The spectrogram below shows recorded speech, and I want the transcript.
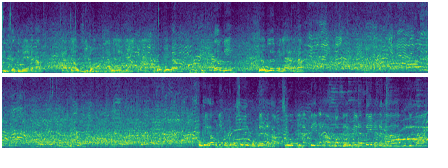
20เซนติเมตรนะครับ การจะเอาคีย์บอร์ดออกมาเป็นเรื่องยากมากครับโอเคครับ แล้ววันนี้เดี๋ยวเริ่มเพลงแรกนะครับ โอเคครับวันนี้คนที่มาช่วยผมเล่นนะครับ ชื่อว่าพี่นัตตี้นะครับ ขอเสียงให้พี่นัตตี้หน่อยนะครับคุณกีตาร์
